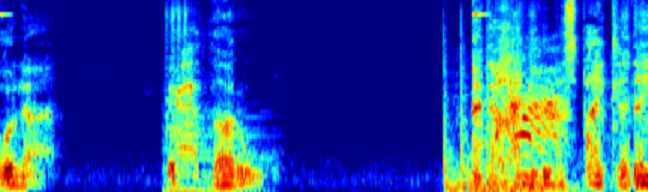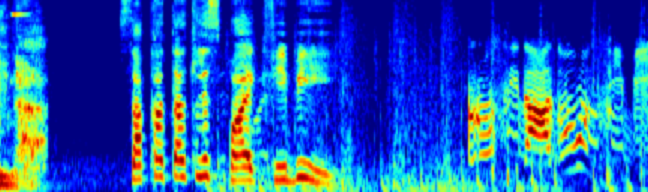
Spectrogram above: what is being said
هنا احذروا حامل ال spike لدينا. سقطت ال spike في B. رصد عدو في B.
